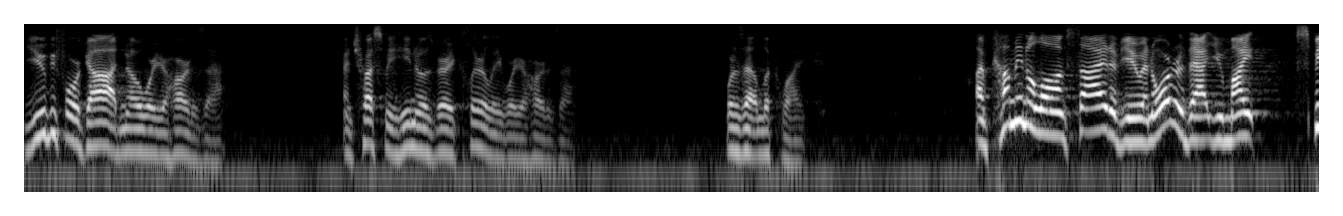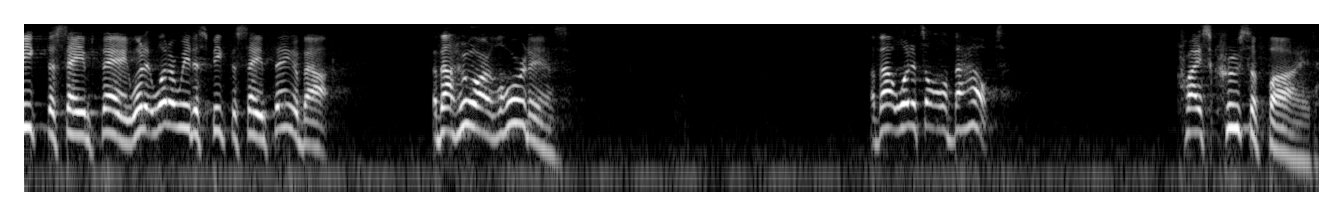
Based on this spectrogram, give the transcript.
You, before God, know where your heart is at. And trust me, He knows very clearly where your heart is at. What does that look like? I'm coming alongside of you in order that you might speak the same thing. What, what are we to speak the same thing about? About who our Lord is, about what it's all about. Christ crucified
